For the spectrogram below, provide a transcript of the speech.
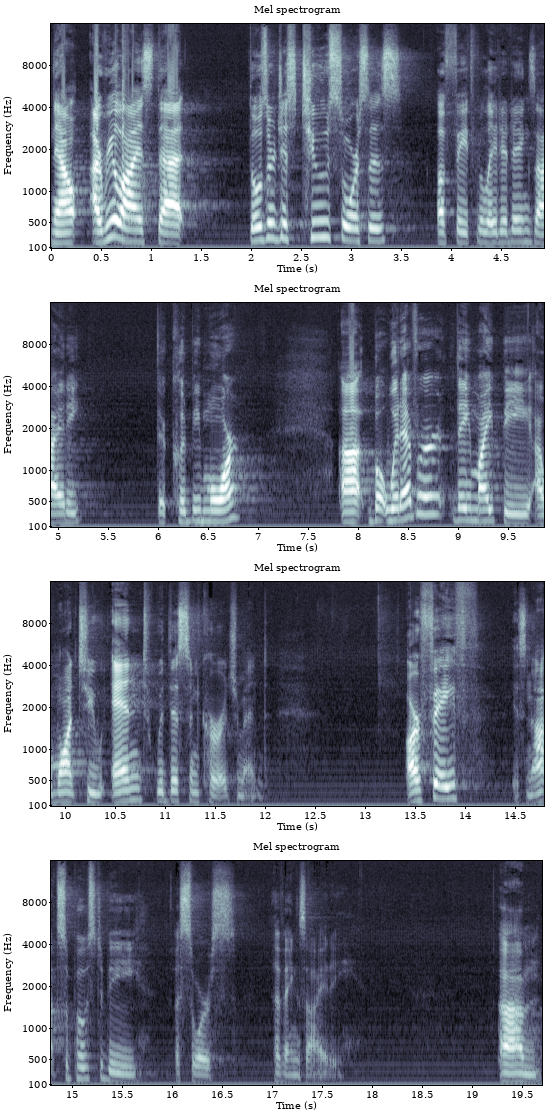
Now, I realize that those are just two sources of faith related anxiety. There could be more. Uh, but whatever they might be, I want to end with this encouragement. Our faith is not supposed to be a source of anxiety. Um,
